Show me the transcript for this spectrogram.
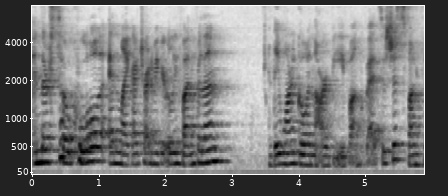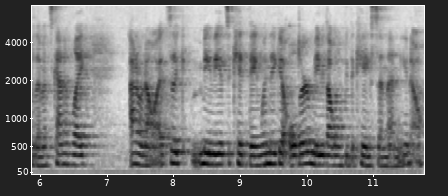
and they're so cool and like I try to make it really fun for them. They wanna go in the RV bunk beds. It's just fun for them. It's kind of like, I don't know, it's like maybe it's a kid thing. When they get older, maybe that won't be the case and then, you know,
